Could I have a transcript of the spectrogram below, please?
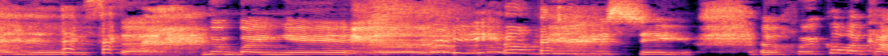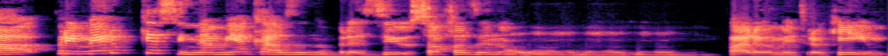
Augusta no banheiro e eu vi o bichinho. Eu fui colocar. Primeiro, porque assim, na minha casa no Brasil, só fazendo um, um, um parâmetro aqui.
